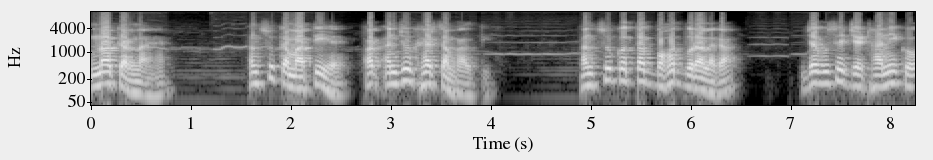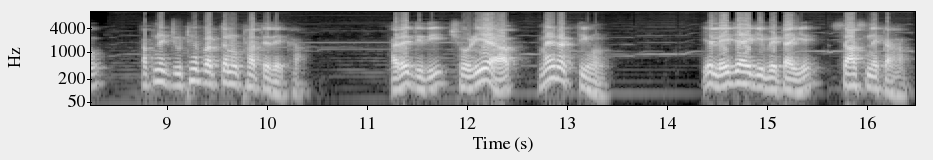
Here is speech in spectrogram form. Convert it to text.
न करना है। अंशु कमाती है और अंजू घर संभालती। अंशु को तब बहुत बुरा लगा जब उसे जेठानी को अपने जूठे बर्तन उठाते देखा। अरे दीदी, छोड़िए आप, मैं रखती हूँ। ये ले जाएगी बेटा ये, सास ने कहा।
